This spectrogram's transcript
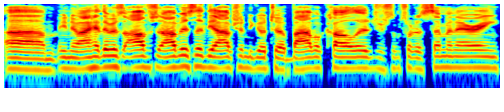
Um, you know, I had there was obviously the option to go to a Bible college or some sort of seminary.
